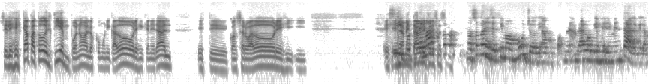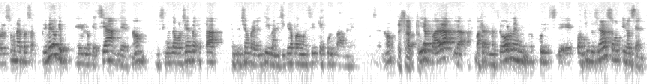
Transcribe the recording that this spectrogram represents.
Se les escapa todo el tiempo, ¿no? A los comunicadores en general, este, conservadores y, es, lamentable, pero es así. Nosotros insistimos mucho, digamos, algo que es elemental, que la persona, una persona primero que lo que decía antes, ¿no? El 50% está en prisión preventiva, ni siquiera podemos decir que es culpable. ¿No? Exacto. Para, la, para nuestro orden eh, constitucional son inocentes.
